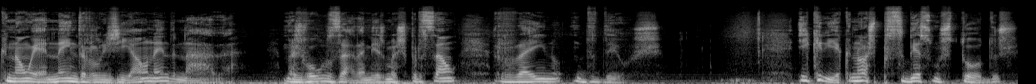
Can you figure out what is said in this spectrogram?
que não é nem de religião nem de nada, mas vou usar a mesma expressão reino de Deus. E queria que nós percebêssemos todos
